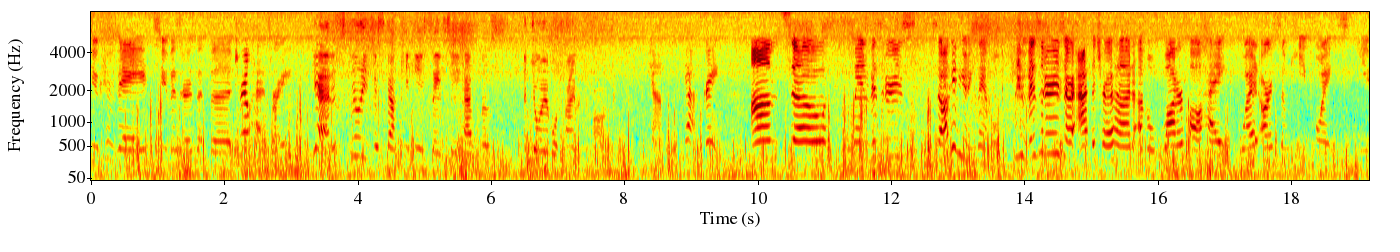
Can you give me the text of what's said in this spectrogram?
to convey to visitors at the trailheads, right? Yeah, and it's really just about keeping you safe so you have the most enjoyable time in the park. Yeah, yeah, great. Um, so when visitors, so I'll give you an example. When visitors are at the trailhead of a waterfall hike, what are some key points you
